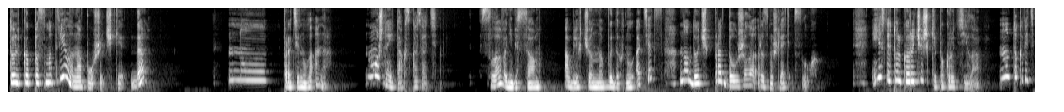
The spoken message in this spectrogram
«Только посмотрела на пушечки, да?» «Ну...» – протянула она. «Можно и так сказать». «Слава небесам!» – облегченно выдохнул отец, но дочь продолжила размышлять вслух. Если только рычажки покрутила. Ну так ведь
